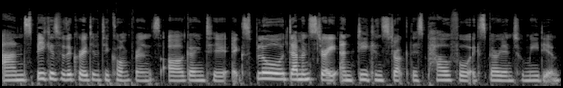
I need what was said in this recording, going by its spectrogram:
and speakers for the Creativity Conference are going to explore, demonstrate, and deconstruct this powerful experiential medium.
